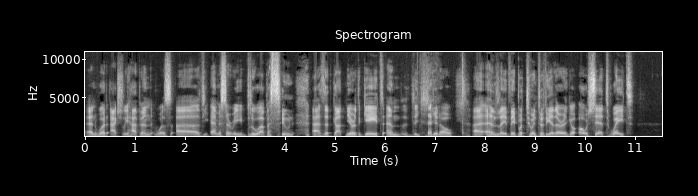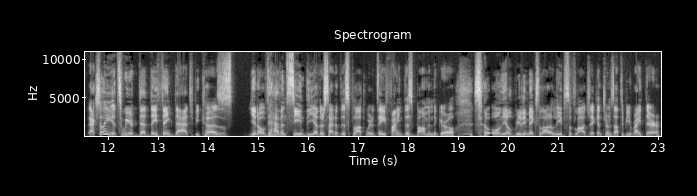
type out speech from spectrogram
And what actually happened was uh, the emissary blew up as soon as it got near the gate, and the, you know, uh, and they, they put two and two together and go, "Oh shit, wait." Actually, it's weird that they think that because you know, they haven't seen the other side of this plot where they find this bomb in the girl. So O'Neill really makes a lot of leaps of logic and turns out to be right there.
